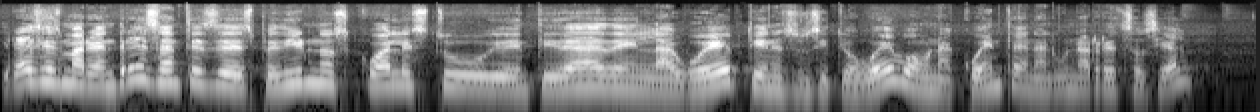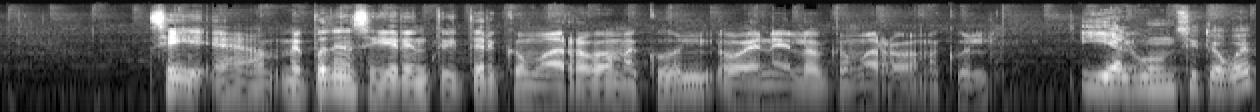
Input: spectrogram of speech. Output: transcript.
Gracias Mario Andrés. Antes de despedirnos, ¿cuál es tu identidad en la web? ¿Tienes un sitio web o una cuenta en alguna red social? Sí, uh, me pueden seguir en Twitter como arroba macul o en Elo como arroba macul. ¿Y algún sitio web?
